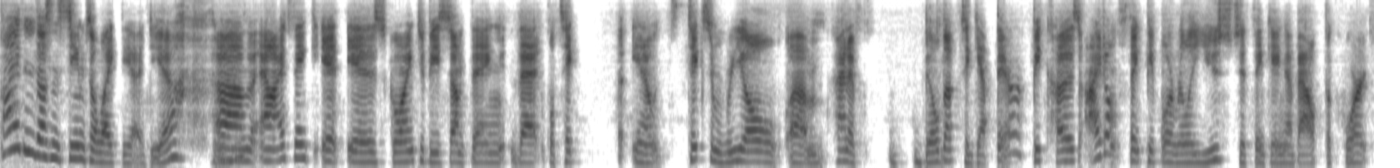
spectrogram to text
Biden doesn't seem to like the idea, mm-hmm. um, and I think it is going to be something that will take, you know, take some real um, kind of build up to get there because I don't think people are really used to thinking about the court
